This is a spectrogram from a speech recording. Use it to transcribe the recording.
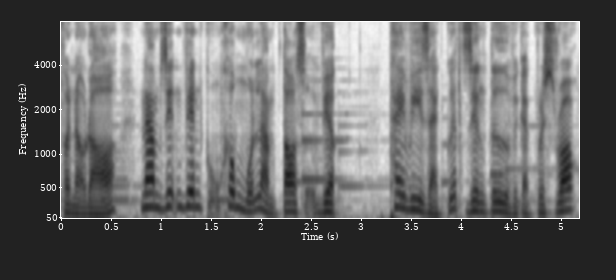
Phần nào đó, nam diễn viên cũng không muốn làm to sự việc, thay vì giải quyết riêng tư với cả Chris Rock.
